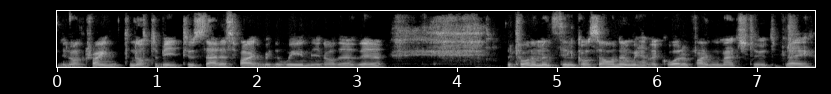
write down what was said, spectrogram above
you know trying to not to be too satisfied with the win. You know the the the tournament still goes on, and we have a quarterfinal match to, to play.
